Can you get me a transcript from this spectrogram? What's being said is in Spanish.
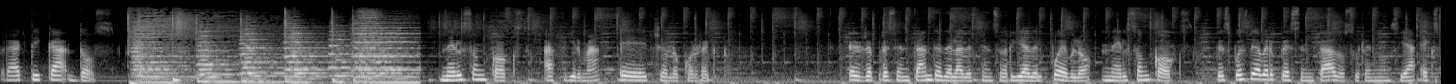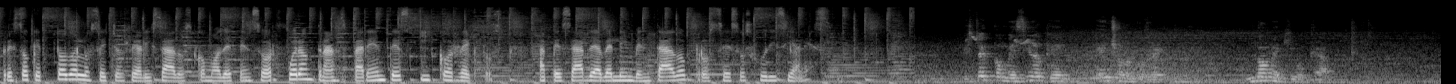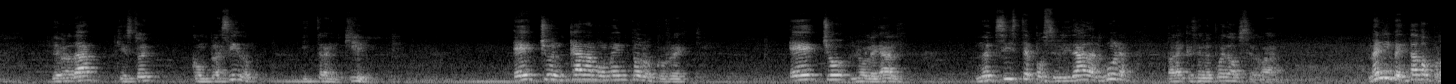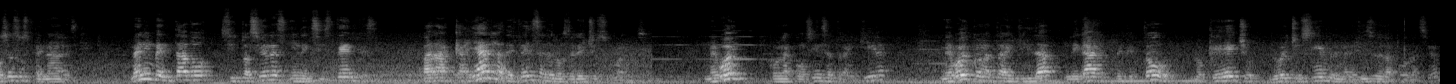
Práctica 2. Nelson Cox afirma, he hecho lo correcto. El representante de la Defensoría del Pueblo, Nelson Cox, después de haber presentado su renuncia, expresó que todos los hechos realizados como defensor fueron transparentes y correctos, a pesar de haberle inventado procesos judiciales. Estoy convencido que he hecho lo correcto. No me he equivocado. De verdad que estoy complacido y tranquilo. He hecho en cada momento lo correcto. He hecho lo legal. No existe posibilidad alguna para que se me pueda observar. Me han inventado procesos penales. Me han inventado situaciones inexistentes para callar la defensa de los derechos humanos. Me voy con la conciencia tranquila, me voy con la tranquilidad legal de que todo lo que he hecho lo he hecho siempre en beneficio de la población.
